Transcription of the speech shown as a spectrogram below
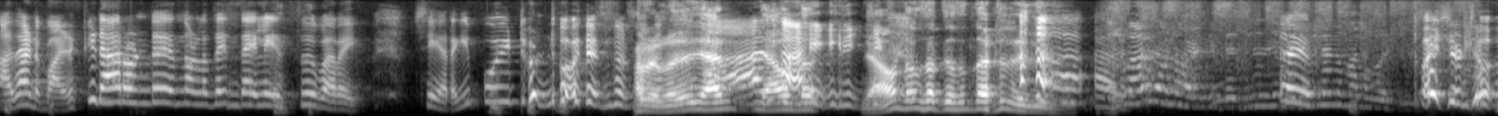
അതാണ് വഴക്കിടാറുണ്ട് എന്നുള്ളത് എന്തായാലും എസ് പറയും. പക്ഷെ ഇറങ്ങി പോയിട്ടുണ്ടോ അതെ എന്നുള്ളത് ഞാൻ ഞാൻ ഉണ്ട് സത്യസന്ധമായിട്ട് ഒരുപാട് തവണ വഴക്കിട്ട്. ഇതിന്. പോയിട്ടുണ്ടോ?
